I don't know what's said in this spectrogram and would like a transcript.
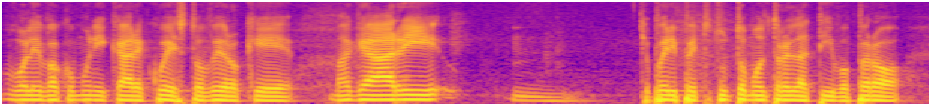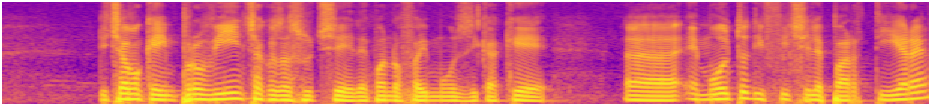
voleva comunicare questo, ovvero che magari, mh, che poi ripeto, tutto molto relativo, però diciamo che in provincia cosa succede quando fai musica? Che eh, è molto difficile partire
